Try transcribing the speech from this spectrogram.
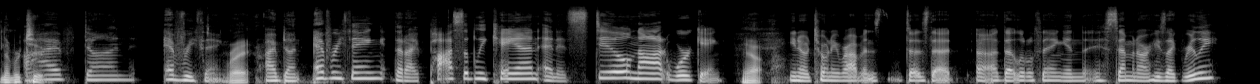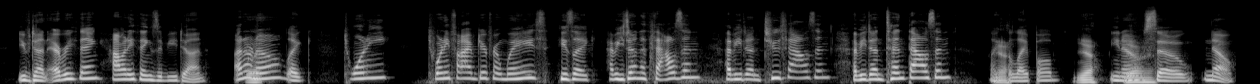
Number 2 I've done everything. right? I've done everything that I possibly can, and it's still not working. Yeah, You know, Tony Robbins does that uh, that little thing in his seminar. He's like, "Really? You've done everything? How many things have you done? I don't Right. know, like 20, 25 different ways." He's like, "Have you done a thousand? Have you done two thousand? Have you done ten thousand? Like Yeah. the light bulb." yeah, You know, yeah. so no,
